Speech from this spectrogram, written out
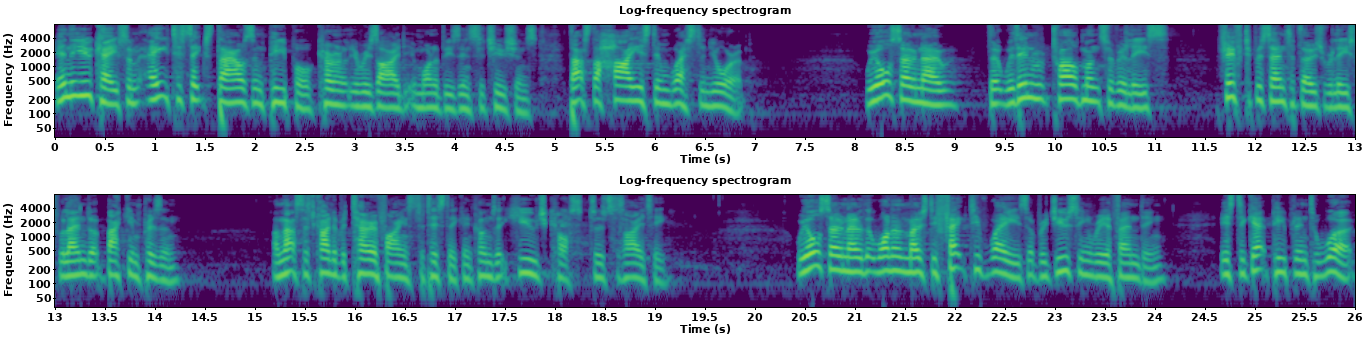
In the UK, some 86,000 people currently reside in one of these institutions. That's the highest in Western Europe. We also know that within 12 months of release, 50% of those released will end up back in prison. And that's a kind of a terrifying statistic and comes at huge cost to society. We also know that one of the most effective ways of reducing reoffending is to get people into work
